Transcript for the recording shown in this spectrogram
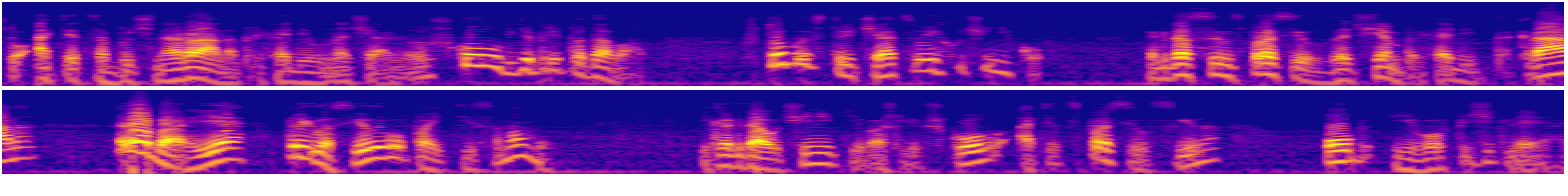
что отец обычно рано приходил в начальную школу, где преподавал, чтобы встречать своих учеников. Когда сын спросил, зачем приходить так рано, Рабарье пригласил его пойти самому. И когда ученики вошли в школу, отец спросил сына об его впечатлениях.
